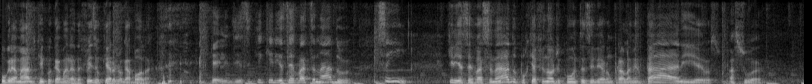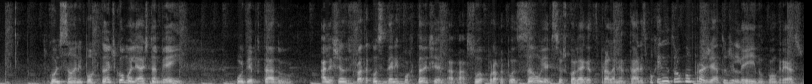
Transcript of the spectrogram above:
o gramado, o que, que o camarada fez? Eu quero jogar bola. Ele disse que queria ser vacinado. Sim, queria ser vacinado porque, afinal de contas, ele era um parlamentar e a sua condição era importante, como, aliás, também o deputado Alexandre Frota considera importante a, a, sua própria posição e a de seus colegas parlamentares, porque ele entrou com um projeto de lei no Congresso.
